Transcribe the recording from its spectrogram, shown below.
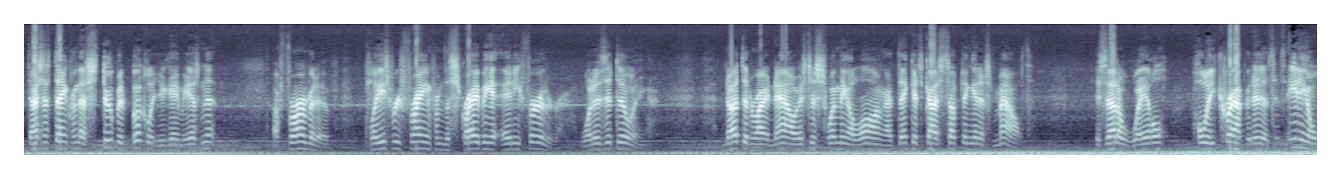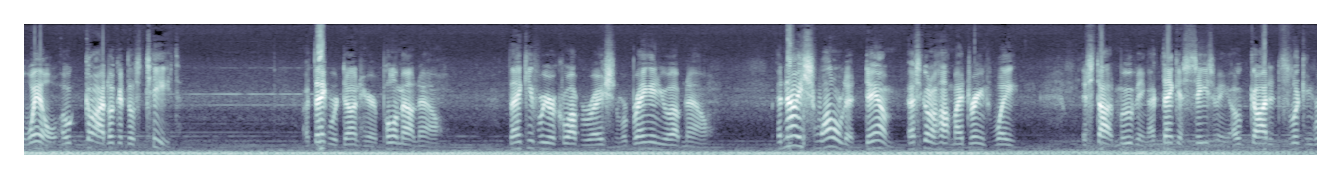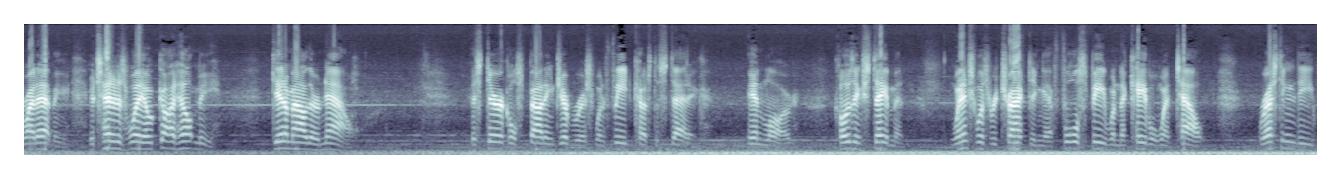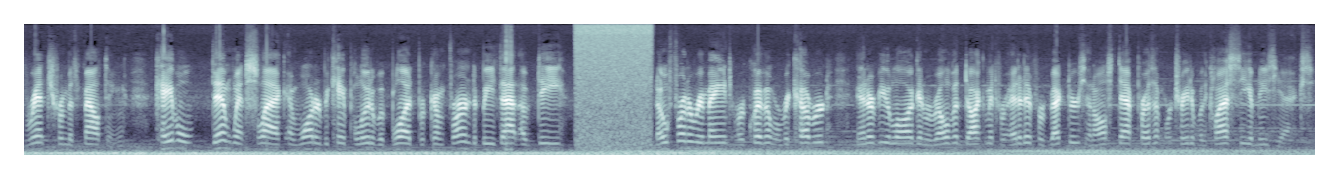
That's the thing from that stupid booklet you gave me, isn't it? Affirmative. Please refrain from describing it any further. What is it doing? Nothing right now, it's just swimming along. I think it's got something in its mouth. Is that a whale? Holy crap, it is. It's eating a whale. Oh god, look at those teeth. I think we're done here. Pull him out now. Thank you for your cooperation. We're bringing you up now. And now he swallowed it. Damn, that's gonna haunt my dreams. Wait. It stopped moving. I think it sees me. Oh god, it's looking right at me. It's headed this way. Oh god, help me. Get him out of there now. Hysterical spouting gibberish when feed cuts to static. End log. Closing statement. Winch was retracting at full speed when the cable went taut wresting the wrench from its mounting. Cable then went slack, and water became polluted with blood confirmed to be that of D. No further remains or equipment were recovered. Interview log and relevant documents were edited for vectors, and all staff present were treated with Class C amnestics.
